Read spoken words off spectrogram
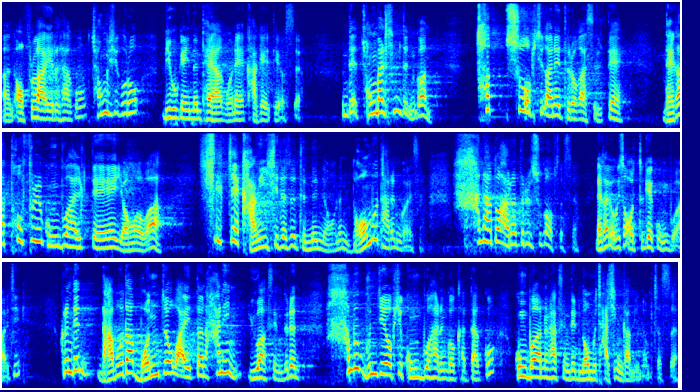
어, apply를 하고 정식으로 미국에 있는 대학원에 가게 되었어요. 근데 정말 힘든 건 첫 수업 시간에 들어갔을 때 내가 토플 공부할 때의 영어와 실제 강의실에서 듣는 영어는 너무 다른 거였어요. 하나도 알아들을 수가 없었어요. 내가 여기서 어떻게 공부하지? 그런데 나보다 먼저 와 있던 한인 유학생들은 아무 문제 없이 공부하는 것 같았고 공부하는 학생들이 너무 자신감이 넘쳤어요.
